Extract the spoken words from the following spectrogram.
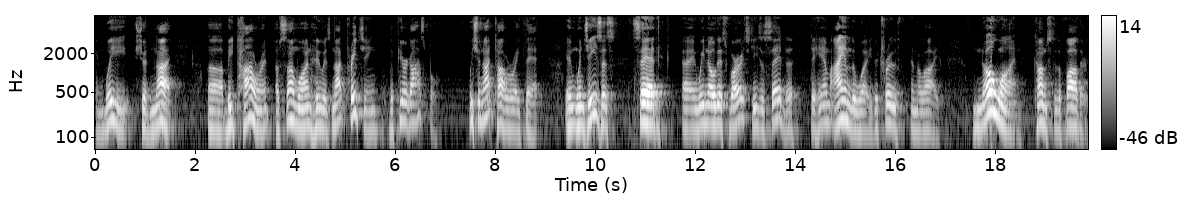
And we should not uh, be tolerant of someone who is not preaching the pure gospel. We should not tolerate that. And when Jesus said, uh, and we know this verse, Jesus said to to him, I am the way, the truth, and the life. No one comes to the Father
